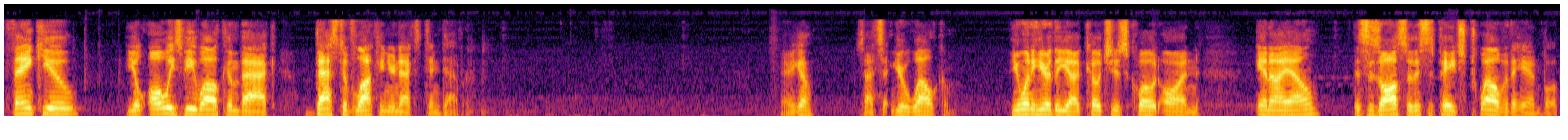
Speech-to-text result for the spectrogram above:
Thank you. You'll always be welcome back. Best of luck in your next endeavor. There you go. So that's it. You're welcome. You want to hear the uh, coach's quote on NIL? This is also this is page 12 of the handbook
